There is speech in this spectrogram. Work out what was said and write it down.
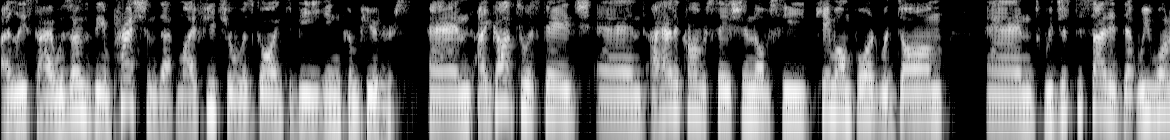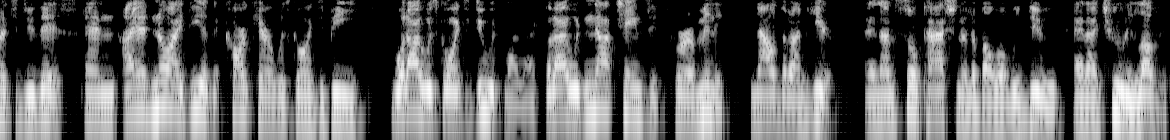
at least, I was under the impression that my future was going to be in computers. And I got to a stage, and I had a conversation. Obviously, came on board with Dom and we just decided that we wanted to do this. And I had no idea that car care was going to be what I was going to do with my life, but I would not change it for a minute now that I'm here. And I'm so passionate about what we do, and I truly love it.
